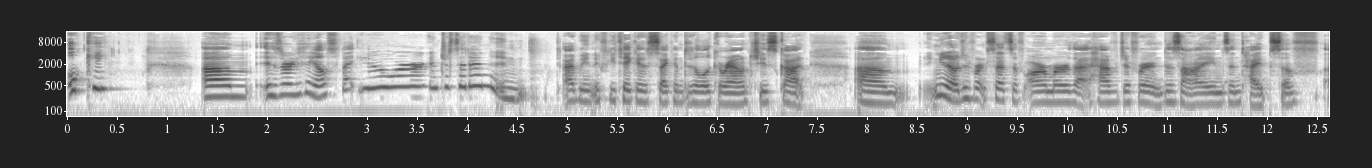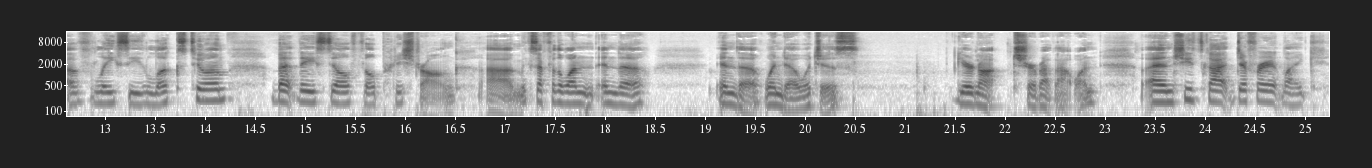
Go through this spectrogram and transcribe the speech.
Okay. Um, is there anything else that you are interested in? And I mean, if you take a second to look around, she's got, um, you know, different sets of armor that have different designs and types of of lacy looks to them, but they still feel pretty strong. Um, except for the one in the in the window, which is you're not sure about that one. And she's got different like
